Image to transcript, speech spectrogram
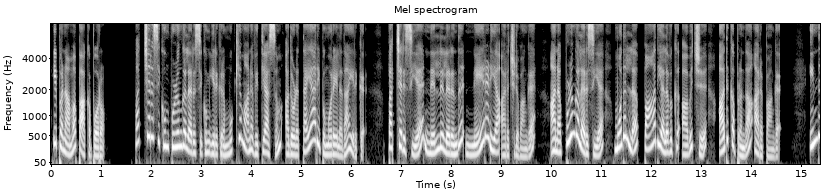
இப்ப நாம பார்க்க போறோம். பச்சரிசிக்கும் புழுங்கல் அரிசிக்கும் இருக்கிற முக்கியமான வித்தியாசம் அதோட தயாரிப்பு முறையில தான் இருக்கு. பச்சரிசிய நெல்லிலிருந்து நேரடியா அரைச்சிடுவாங்க. ஆனா புழுங்கல் அரிசிய முதல்ல பாதி அளவுக்கு அவிச்சு அதுக்கப்புறம் தான் அரைப்பாங்க. இந்த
